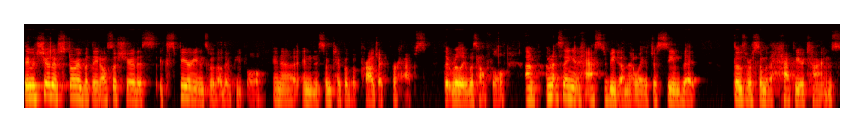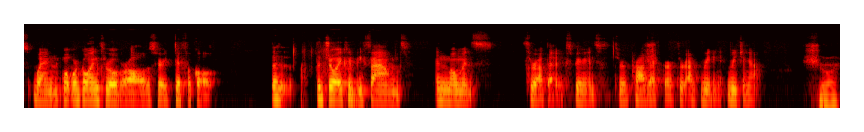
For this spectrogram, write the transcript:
they would share their story but they'd also share this experience with other people in a in some type of a project perhaps that really was helpful. Um, i'm not saying it has to be done that way. It just seemed that those were some of the happier times when what we're going through overall was very difficult. The the joy could be found in moments throughout that experience through a project or through reading reaching out. Sure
